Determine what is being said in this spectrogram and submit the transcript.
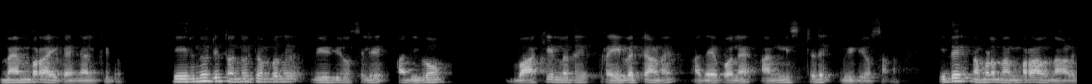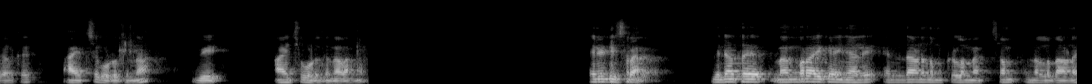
മെമ്പർ ആയി കഴിഞ്ഞാൽ കിട്ടും. ഇരുന്നൂറ്റി തൊണ്ണൂറ്റി ഒമ്പത് വീഡിയോസിൽ അധികവും ബാക്കിയുള്ളത് പ്രൈവറ്റ് ആണ് അതേപോലെ അൺലിസ്റ്റഡ് വീഡിയോസ് ആണ്. ഇത് നമ്മൾ മെമ്പർ ആവുന്ന ആളുകൾക്ക് അയച്ചു കൊടുക്കുന്ന അയച്ചു കൊടുക്കുന്നതാണ്. ഇനി ടീച്ചറെ ഇതിനകത്ത് മെമ്പർ ആയി കഴിഞ്ഞാൽ എന്താണ് നമുക്കുള്ള മെച്ചം എന്നുള്ളതാണ്.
